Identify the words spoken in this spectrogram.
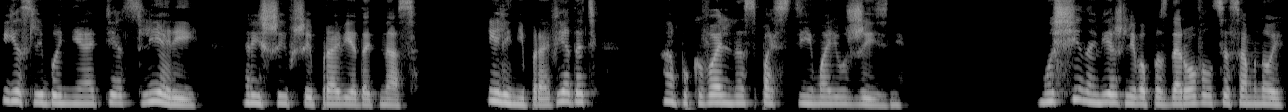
если бы не отец Лерий, решивший проведать нас. Или не проведать, а буквально спасти мою жизнь. Мужчина вежливо поздоровался со мной,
